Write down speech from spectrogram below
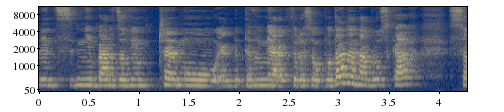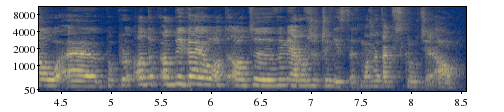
Więc nie bardzo wiem czemu jakby te wymiary, które są podane na bluzkach są, e, od, odbiegają od, od wymiarów rzeczywistych, może tak w skrócie, o.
